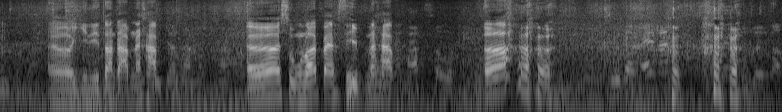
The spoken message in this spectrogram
ดีจังเออยินดีต้อนรับนะครับเจอกันนะครับเออสูงร้อยแปดสิบนะครับครับโสดเออ ดูต่อไปนะลืมก่อน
